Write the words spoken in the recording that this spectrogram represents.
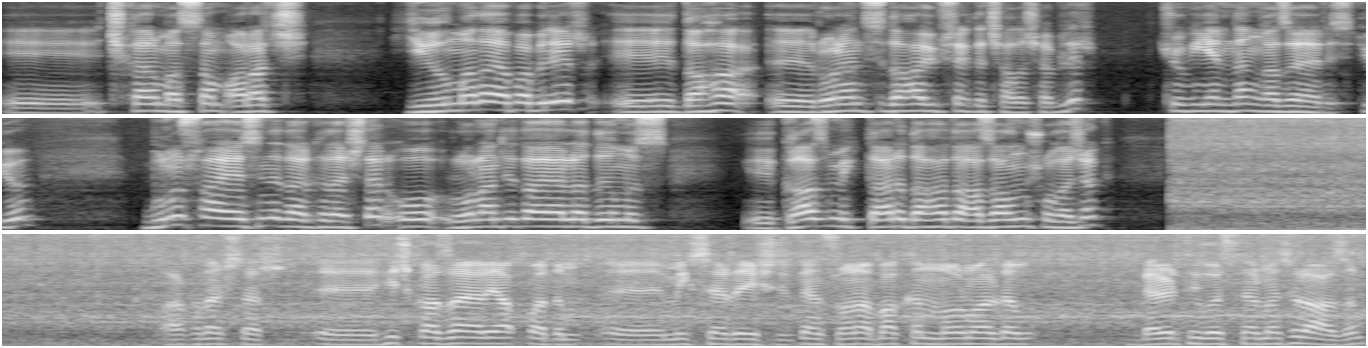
e, çıkarmazsam araç yığılma da yapabilir. E, daha e, rolantisi daha yüksekte çalışabilir. Çünkü yeniden gaz ayarı istiyor. Bunun sayesinde de arkadaşlar o rolantide ayarladığımız e, gaz miktarı daha da azalmış olacak. Arkadaşlar e, hiç gaz ayarı yapmadım e, mikser değiştirdikten sonra. Bakın normalde belirti göstermesi lazım.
